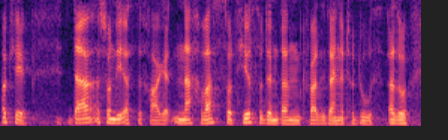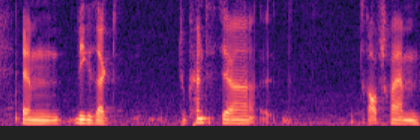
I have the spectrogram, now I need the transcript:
Okay, da ist schon die erste Frage. Nach was sortierst du denn dann quasi deine To-Dos? Also, ähm, wie gesagt, du könntest ja äh, draufschreiben,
